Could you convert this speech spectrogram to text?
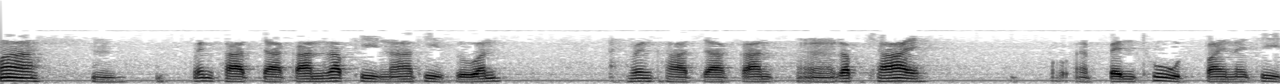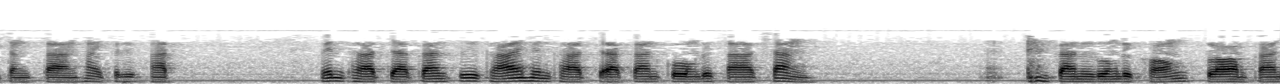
มาเว้นขาดจากการรับที่นาที่สวน เว้นขาดจากการรับใช้เป็นทูตไปในที่ต่างๆ ให้กระหัดเว้นขาดจากการซื้อขาย เว้นขาดจากการโกงด้วยตาช่าง การลวงด้วยของปลอมการ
